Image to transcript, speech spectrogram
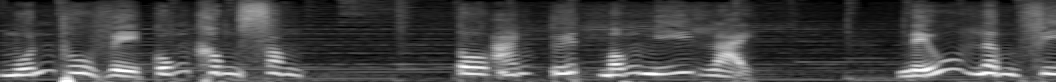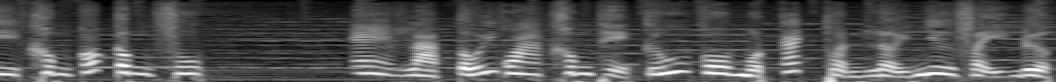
Muốn thu về cũng không xong. Tô Ánh Tuyết bỗng nghĩ lại. Nếu Lâm Phi không có công phu, e là tối qua không thể cứu cô một cách thuận lợi như vậy được.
